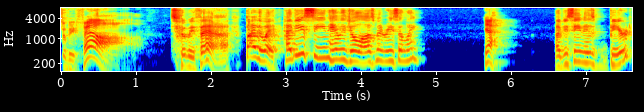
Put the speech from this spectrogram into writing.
To be fair. to be fair, by the way, have you seen Haley Joel Osment recently? Yeah. Have you seen his beard?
